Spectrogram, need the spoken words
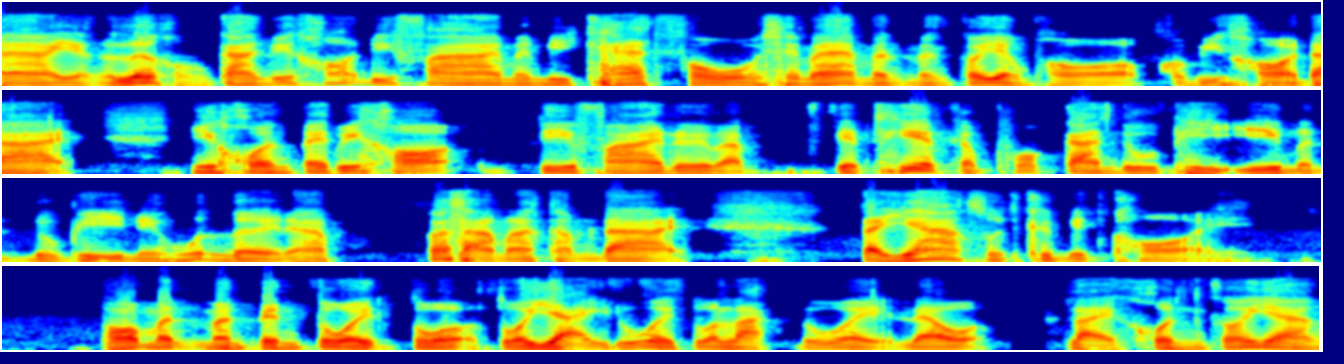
ง่าย อย่างเรื่องของการวิเคราะห์ d e f ามันมี cash flow ใช่ไหมมันมันก็ยังพอพอวิเคราะห์ได้ มีคนไปวิเคราะห์ d e f าโดยแบบเปรียบเทียบกับพวกการดู PE เหมือนดู PE ในหุ้นเลยนะครับ ก็สามารถทำได้ แต่ยากสุดคือ Bitcoin เพราะมันมันเป็นตัวตัวตัวใหญ่ด้วยตัวหลักด้วย แล้ว หลายคนก็ยัง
